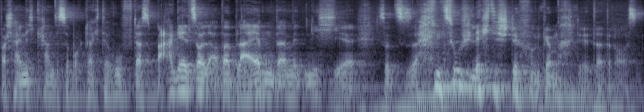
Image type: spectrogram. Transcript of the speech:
wahrscheinlich kam das aber auch gleich der Ruf, Bargeld Bargeld soll aber bleiben, damit nicht äh, sozusagen zu schlechte Stimmung gemacht wird da draußen.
